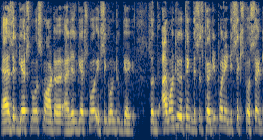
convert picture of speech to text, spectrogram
As it gets more smarter, as it gets more, it's going to get. So I want you to think this is 13.86%,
